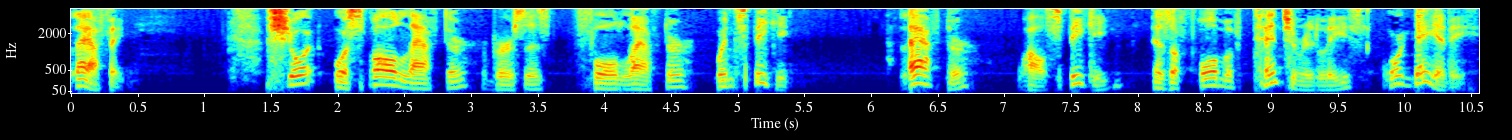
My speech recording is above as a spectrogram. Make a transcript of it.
Laughing. Short or small laughter versus full laughter when speaking. Laughter, while speaking, is a form of tension release or gaiety.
